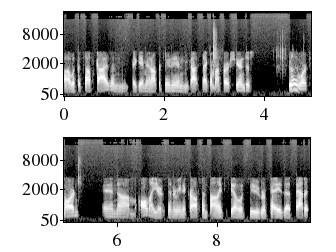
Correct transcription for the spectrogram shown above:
uh, with the tough guys, and they gave me an opportunity and got second my first year, and just really worked hard. And um, all my years in arena cross, and finally to be able to repay the Babbitt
